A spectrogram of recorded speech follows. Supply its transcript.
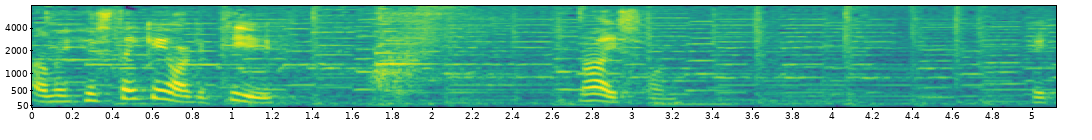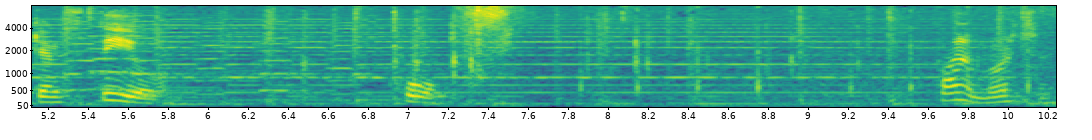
I mean, he's thinking like a thief. Nice one. He can steal. Cool. Find a merchant.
